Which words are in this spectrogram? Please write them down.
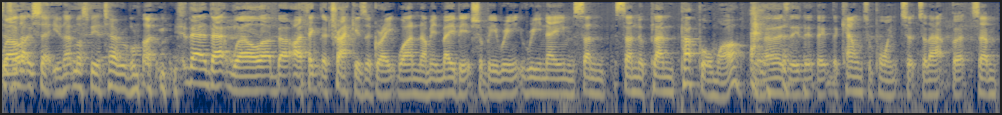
Does Well, that upset you? That must be a terrible moment. That, that well, uh, I think the track is a great one. I mean, maybe it should be re- renamed "Sun Sun ne plane pas pour moi," you know, as the, the, the counterpoint to, to that. But um,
